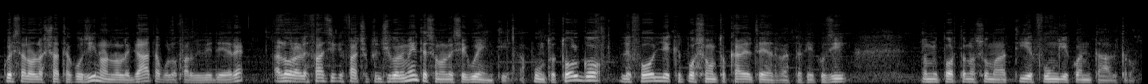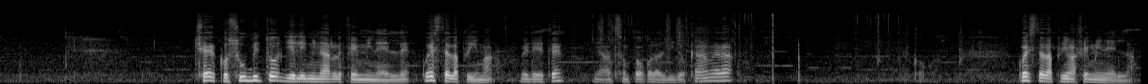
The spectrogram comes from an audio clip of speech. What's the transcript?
Questa l'ho lasciata così, non l'ho legata, volevo farvi vedere. Allora le fasi che faccio principalmente sono le seguenti, appunto tolgo le foglie che possono toccare terra, perché così non mi portano su malattie, funghi e quant'altro. Cerco subito di eliminare le femminelle, questa è la prima, vedete? Mi alzo un po' con la videocamera. Ecco questa è la prima femminella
